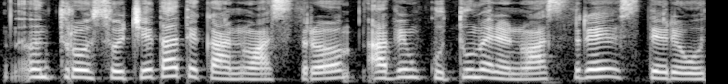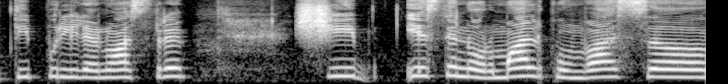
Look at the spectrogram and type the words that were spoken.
într-o societate ca noastră avem cutumele noastre, stereotipurile noastre și este normal cumva să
